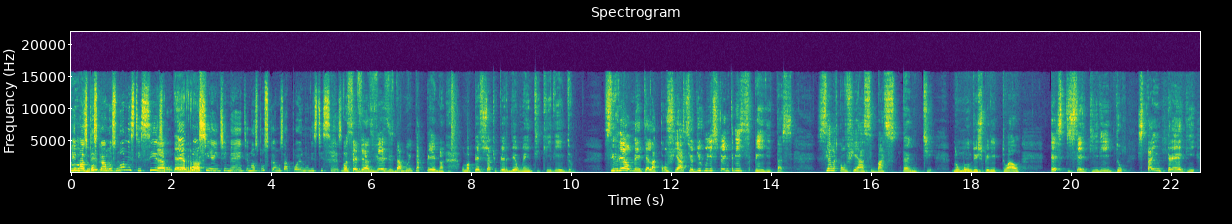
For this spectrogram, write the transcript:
É, e nós buscamos no misticismo, é inconscientemente, nós buscamos apoio no misticismo. Você vê, às vezes dá muita pena uma pessoa que perdeu um ente querido. Se realmente ela confiasse, eu digo isso entre espíritas, se ela confiasse bastante no mundo espiritual, este ser querido está entregue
